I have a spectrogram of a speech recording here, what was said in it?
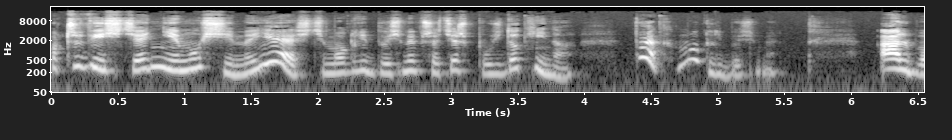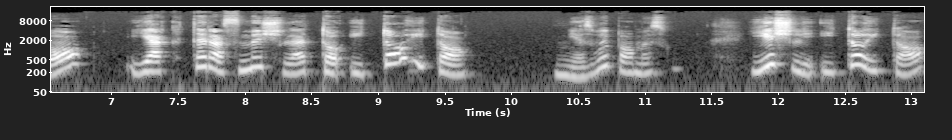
Oczywiście nie musimy jeść, moglibyśmy przecież pójść do kina. Tak, moglibyśmy. Albo, jak teraz myślę, to i to, i to. Niezły pomysł. Jeśli i to, i to,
